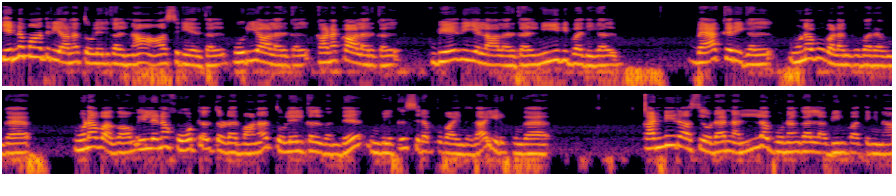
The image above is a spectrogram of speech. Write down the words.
என்ன மாதிரியான தொழில்கள்னா ஆசிரியர்கள் பொறியாளர்கள் கணக்காளர்கள் வேதியியலாளர்கள் நீதிபதிகள் பேக்கரிகள் உணவு வழங்குபவங்க உணவகம் இல்லைன்னா ஹோட்டல் தொடர்பான தொழில்கள் வந்து உங்களுக்கு சிறப்பு வாய்ந்ததாக இருக்குங்க. கன்னிராசியோட நல்ல குணங்கள் அப்படின்னு பார்த்தீங்கன்னா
